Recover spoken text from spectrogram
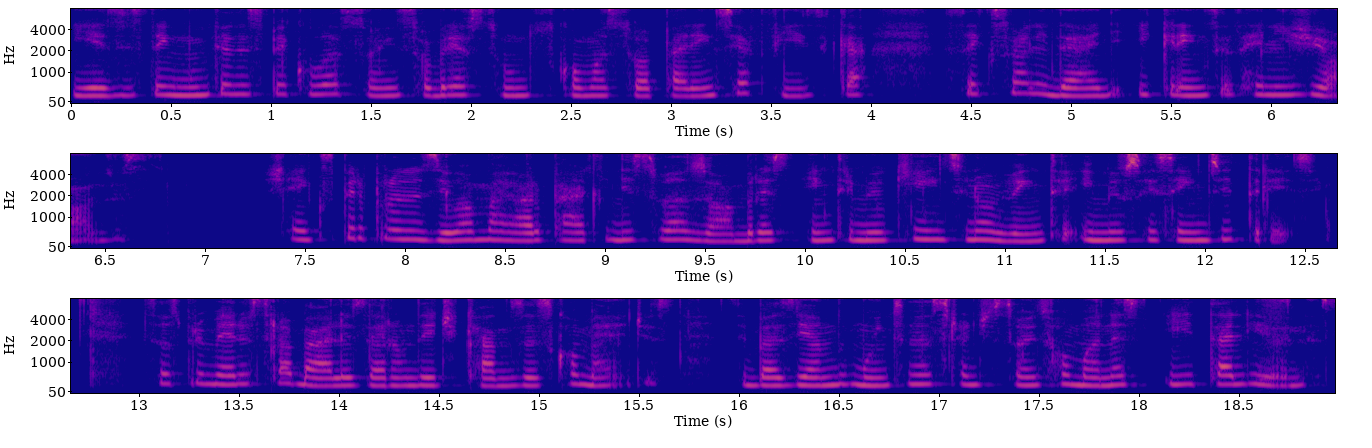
e existem muitas especulações sobre assuntos como a sua aparência física, sexualidade e crenças religiosas. Shakespeare produziu a maior parte de suas obras entre 1590 e 1613. Seus primeiros trabalhos eram dedicados às comédias, se baseando muito nas tradições romanas e italianas.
